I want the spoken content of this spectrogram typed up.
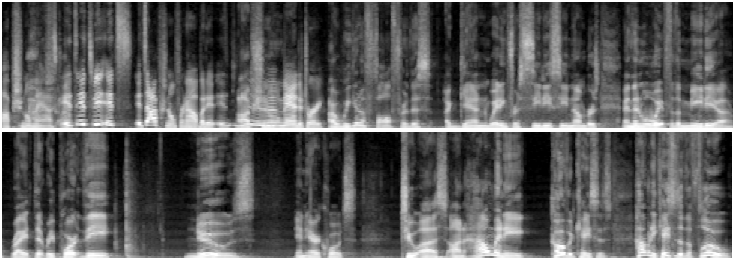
optional mask. It's it's it's it's optional for now, but it, it's Optional. mandatory. Are we going to fall for this again, waiting for CDC numbers? And then we'll wait for the media, right, that report the news, in air quotes, to us on how many COVID cases, how many cases of the flu,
